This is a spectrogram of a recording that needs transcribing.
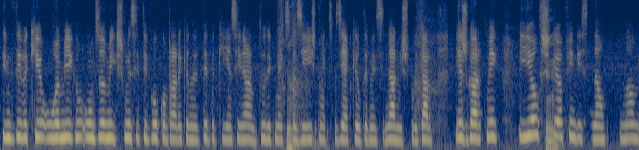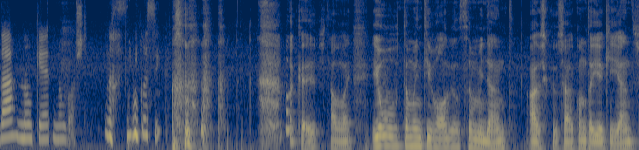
Tive aqui o amigo, um dos amigos que me incentivou a comprar aquilo, teve aqui a ensinar-me tudo e como é que se fazia isto, como é que se fazia aquilo, teve a ensinar-me, explicar-me e a jogar comigo. E eu cheguei ao fim e disse: não, não dá, não quero, não gosto, não, não consigo. ok, está bem. Eu também tive algo semelhante, acho que já contei aqui antes,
